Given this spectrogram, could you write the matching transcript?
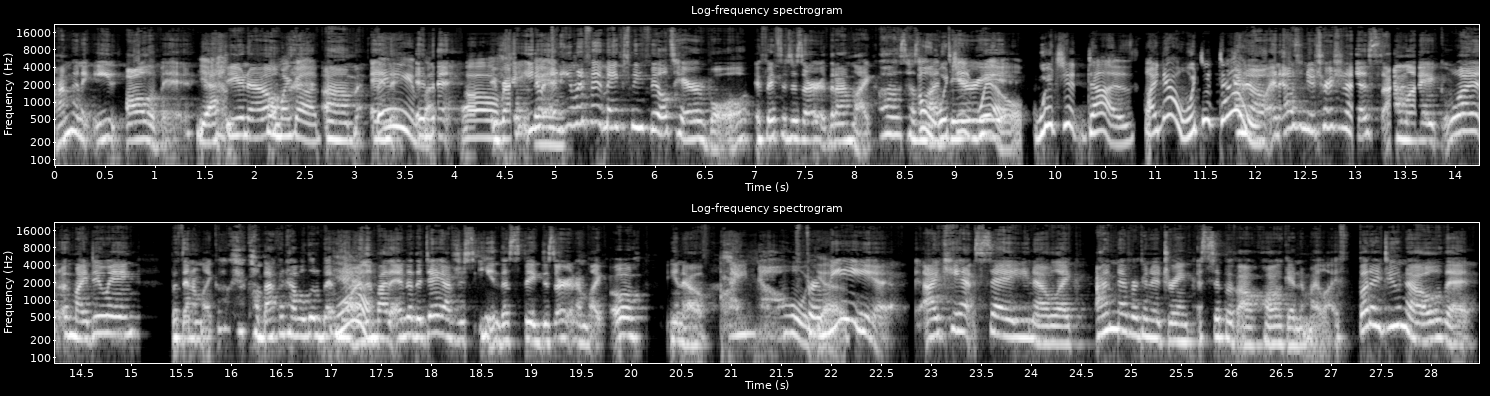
I'm going to eat all of it. Yeah. You know? Oh my God. Um, and, and then, Oh, right. Even, and even if it makes me feel terrible, if it's a dessert that I'm like, oh, this has a lot Oh, which dairy. it will, which it does. I know, which it does. I know. And as a nutritionist, I'm like, what am I doing? But then I'm like, okay, come back and have a little bit more. And then by the end of the day, I've just eaten this big dessert. And I'm like, oh, you know, I know. for yeah. me, I can't say, you know, like I'm never going to drink a sip of alcohol again in my life. But I do know that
